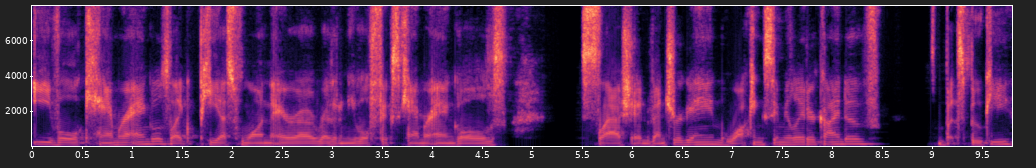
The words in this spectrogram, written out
Evil camera angles, like PS1 era Resident Evil fixed camera angles slash adventure game, walking simulator kind of, but spooky.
